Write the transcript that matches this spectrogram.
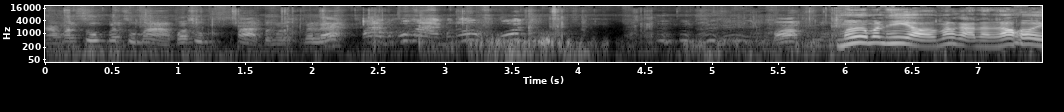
อะมันซุกมันสุมาพอซุกขาดตรงนั้นแหละไปกูมากูดูคุณบ่มือมันเหี่ยวมันกะนั่นแล้วเฮ้ย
